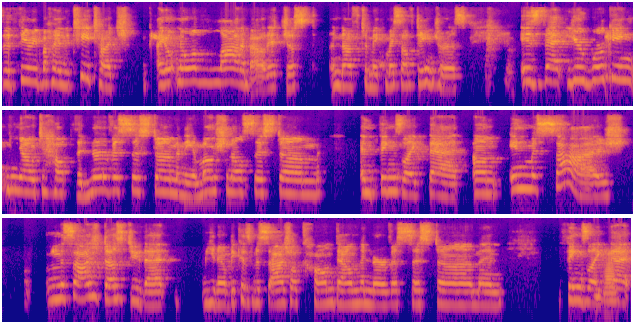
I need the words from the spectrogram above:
the theory behind the T touch, I don't know a lot about it, just enough to make myself dangerous, is that you're working, you know, to help the nervous system and the emotional system and things like that. Um, in massage, massage does do that, you know, because massage will calm down the nervous system and things like Mhm. that.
